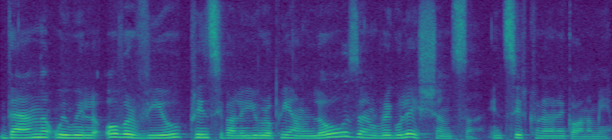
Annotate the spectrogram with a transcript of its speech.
Then we will overview principal European laws and regulations in circular economy.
